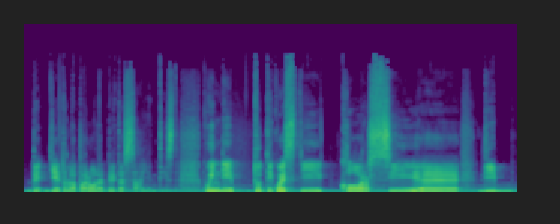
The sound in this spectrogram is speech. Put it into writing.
de- dietro la parola data scientist. Quindi tutti questi corsi eh, di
